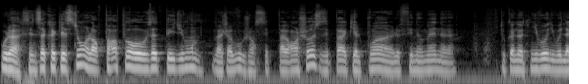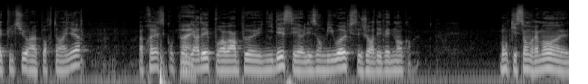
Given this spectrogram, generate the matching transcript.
Oula, c'est une sacrée question. Alors par rapport aux autres pays du monde, bah, j'avoue que j'en sais pas grand-chose. Je sais pas à quel point euh, le phénomène, euh, en tout cas notre niveau, au niveau de la culture, est important ailleurs. Après, ce qu'on peut regarder pour avoir un peu une idée, c'est euh, les zombie walks, ce genre d'événements bon, qui sont vraiment euh,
